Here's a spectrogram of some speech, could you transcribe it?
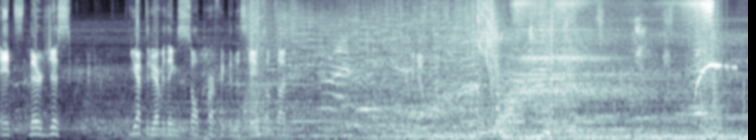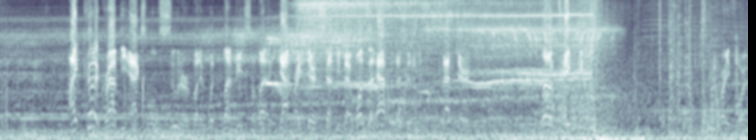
it's there's just you have to do everything so perfect in this game sometimes. Here we go. I could have grabbed the axe a little sooner, but it wouldn't let me, so that, that right there set me back. Once that happened, I should have just sat there let him take me. Ready for it.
